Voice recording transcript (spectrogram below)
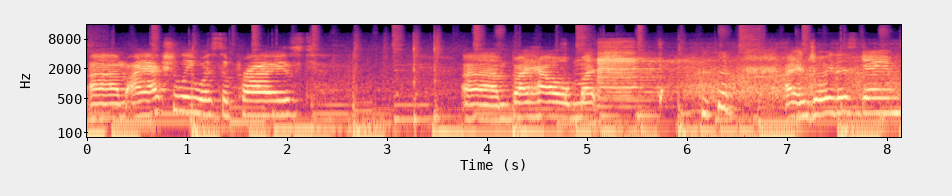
Um, I actually was surprised um, by how much I enjoy this game.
